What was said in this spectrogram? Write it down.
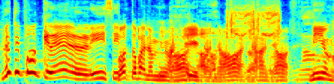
No te puedo creer. Sí, sí. Vos, Toma, no me imagino. No, no, no. Ni un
